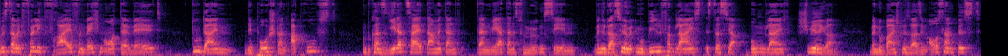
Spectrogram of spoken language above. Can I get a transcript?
bist damit völlig frei, von welchem Ort der Welt du deinen Depotstand abrufst und du kannst jederzeit damit deinen, Wert deines Vermögens sehen. Wenn du das wieder mit Immobilien vergleichst, ist das ja ungleich schwieriger. Wenn du beispielsweise im Ausland bist,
